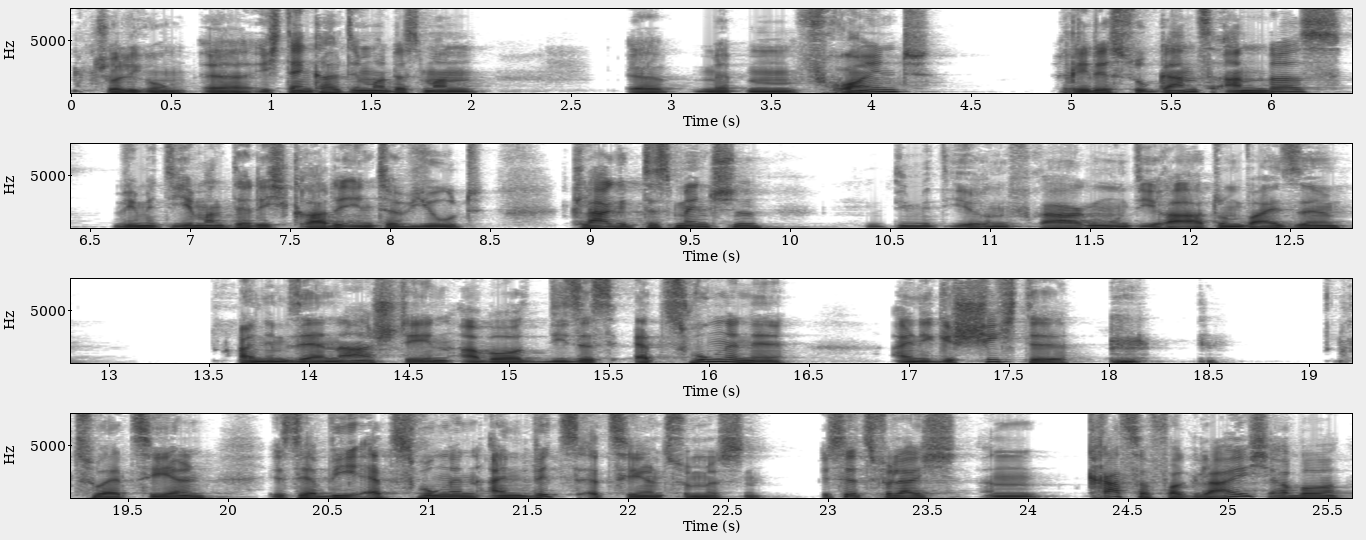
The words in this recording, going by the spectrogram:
Entschuldigung, äh, ich denke halt immer, dass man äh, mit einem Freund redest du ganz anders wie mit jemand, der dich gerade interviewt. Klar gibt es Menschen, die mit ihren Fragen und ihrer Art und Weise einem sehr nahestehen, aber dieses Erzwungene, eine Geschichte zu erzählen, ist ja wie erzwungen, einen Witz erzählen zu müssen. Ist jetzt vielleicht ein krasser Vergleich, aber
